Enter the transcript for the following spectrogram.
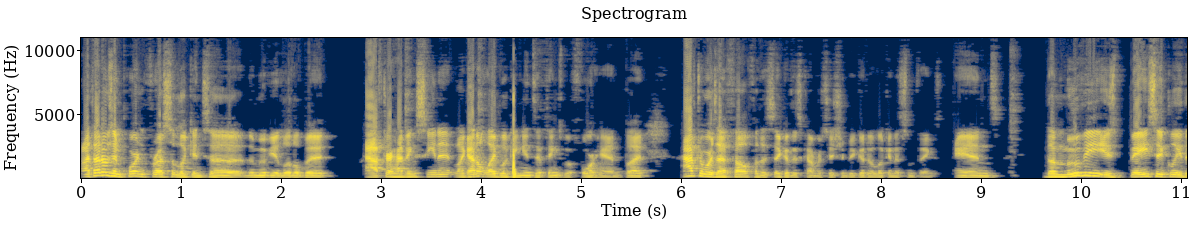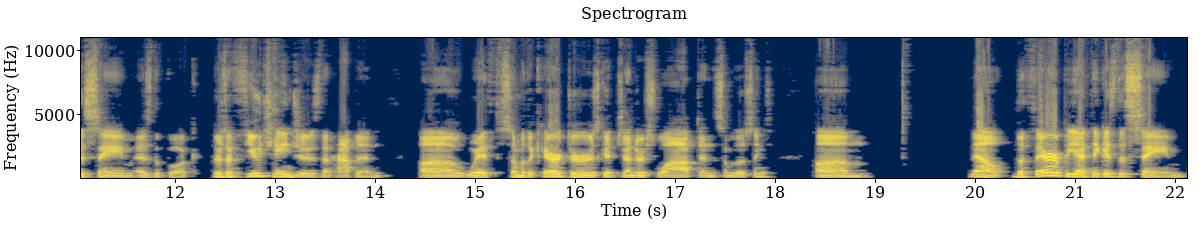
I thought it was important for us to look into the movie a little bit after having seen it. Like, I don't like looking into things beforehand, but afterwards, I felt for the sake of this conversation, it'd be good to look into some things. And the movie is basically the same as the book. There's a few changes that happen uh, with some of the characters get gender swapped and some of those things. Um, now, the therapy I think is the same.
